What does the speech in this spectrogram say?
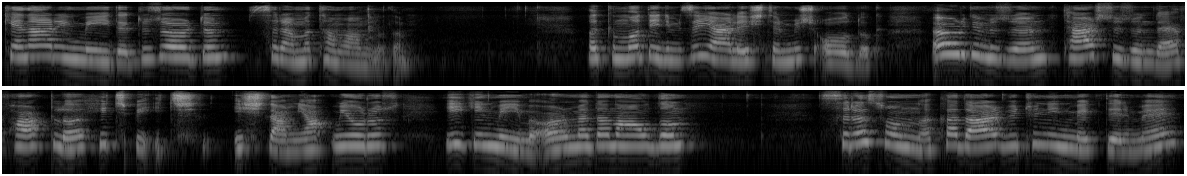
Kenar ilmeği de düz ördüm. Sıramı tamamladım. Bakın modelimizi yerleştirmiş olduk. Örgümüzün ters yüzünde farklı hiçbir iç, işlem yapmıyoruz. İlk ilmeğimi örmeden aldım. sıra sonuna kadar bütün ilmeklerimi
